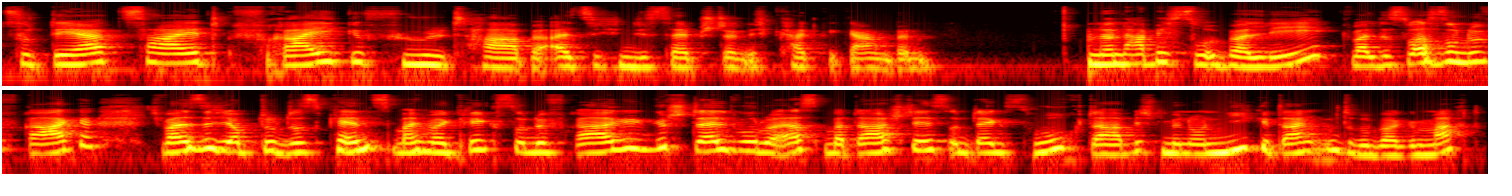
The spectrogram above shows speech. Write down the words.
zu der Zeit frei gefühlt habe, als ich in die Selbstständigkeit gegangen bin. Und dann habe ich so überlegt, weil das war so eine Frage, ich weiß nicht, ob du das kennst, manchmal kriegst du eine Frage gestellt, wo du erstmal da stehst und denkst, huch, da habe ich mir noch nie Gedanken drüber gemacht.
